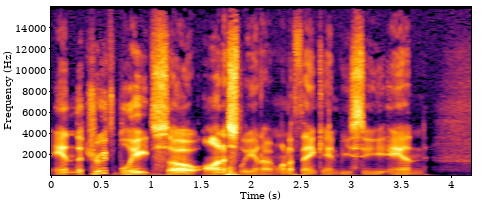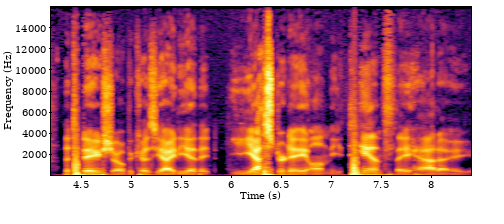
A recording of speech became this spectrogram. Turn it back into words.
and the truth bleeds so, honestly, and I want to thank NBC and the Today Show because the idea that yesterday on the 10th they had a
